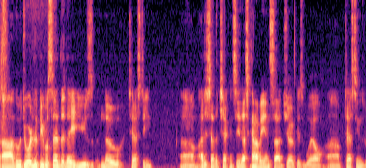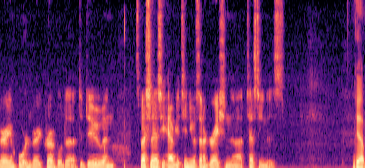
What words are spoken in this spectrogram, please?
Uh, the majority of the people said that they use no testing. Um, I just had to check and see. That's kind of an inside joke as well. Uh, testing is very important, very critical to, to do, and especially as you have continuous integration, uh, testing is. Yep.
